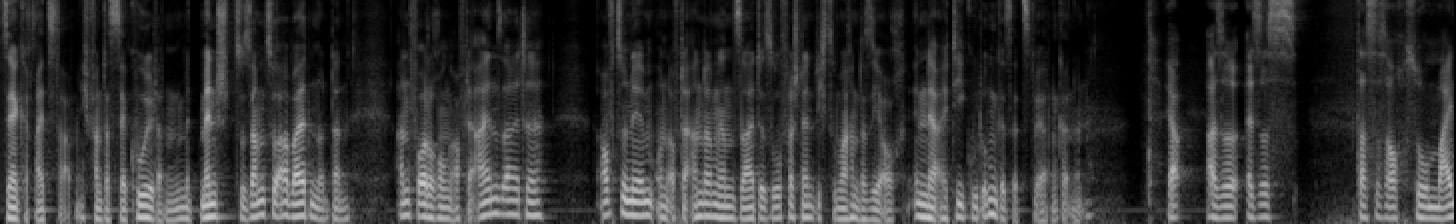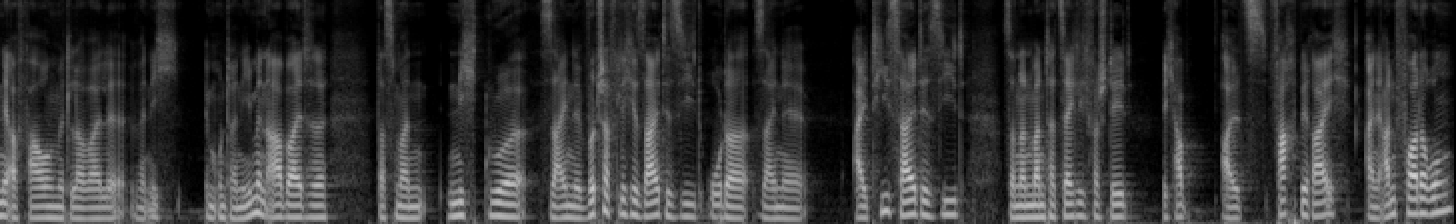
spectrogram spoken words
sehr gereizt haben. Ich fand das sehr cool, dann mit Menschen zusammenzuarbeiten und dann Anforderungen auf der einen Seite aufzunehmen und auf der anderen Seite so verständlich zu machen, dass sie auch in der IT gut umgesetzt werden können. Ja, also es ist, das ist auch so meine Erfahrung mittlerweile, wenn ich im Unternehmen arbeite, dass man nicht nur seine wirtschaftliche Seite sieht oder seine IT-Seite sieht, sondern man tatsächlich versteht, ich habe als Fachbereich eine Anforderung,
